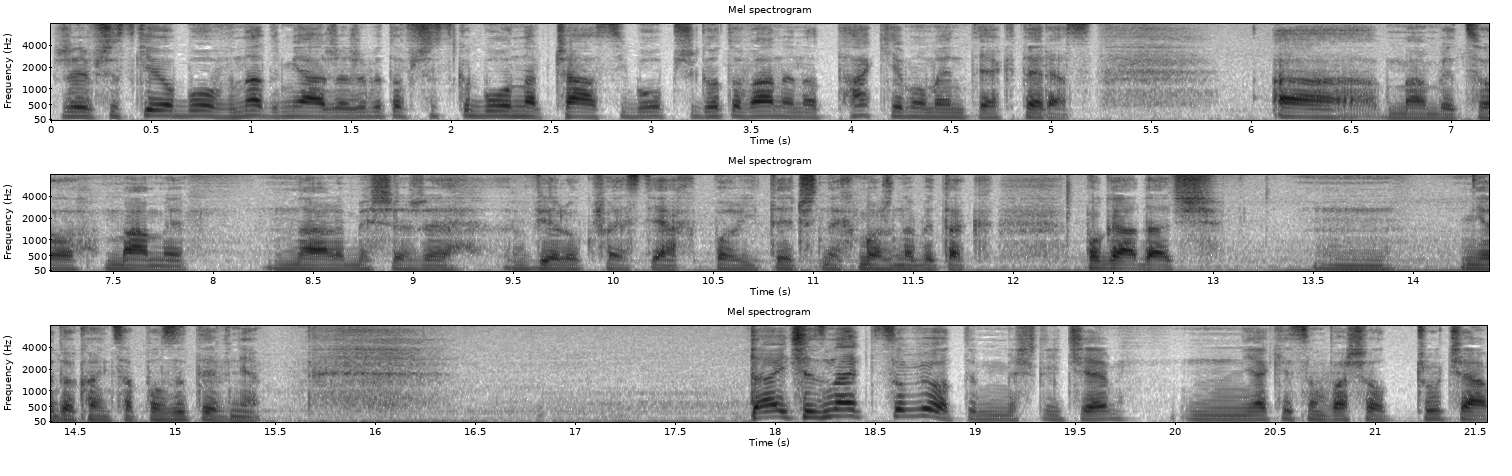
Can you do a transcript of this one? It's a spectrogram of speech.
żeby wszystkiego było w nadmiarze, żeby to wszystko było na czas i było przygotowane na takie momenty jak teraz. A mamy co mamy. No ale myślę, że w wielu kwestiach politycznych można by tak pogadać mm, nie do końca pozytywnie. Dajcie znać, co Wy o tym myślicie, mm, jakie są Wasze odczucia.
